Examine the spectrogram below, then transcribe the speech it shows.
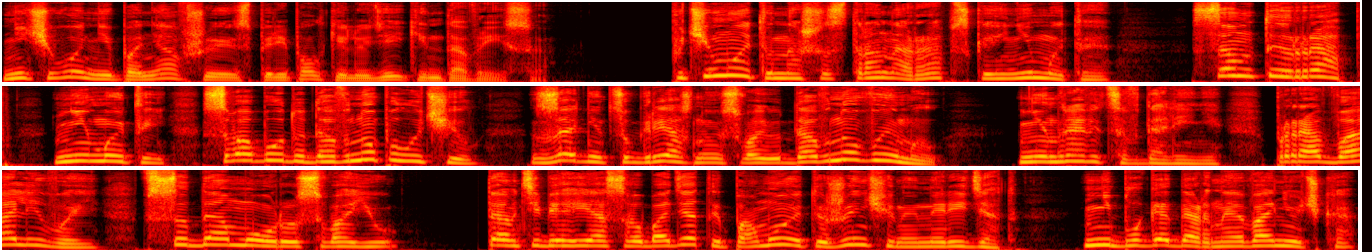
ничего не понявшая из перепалки людей Кентавриса. «Почему это наша страна рабская и немытая? Сам ты раб, немытый, свободу давно получил, задницу грязную свою давно вымыл. Не нравится в долине? Проваливай в Содомору свою!» Там тебя и освободят, и помоют, и женщины нарядят. Неблагодарная вонючка».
